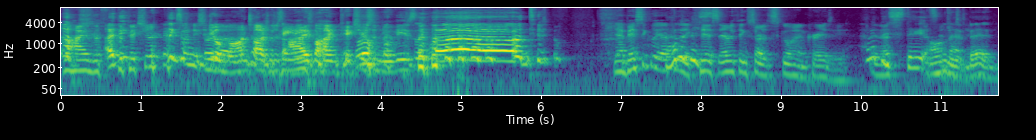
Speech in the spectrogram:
behind the, I the picture. I think someone needs to do a the- montage of just painting. eyes behind pictures in movies. Like, whoa! Yeah, basically after did they they s- kiss, everything starts going crazy. How did And they stay that's on that bed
